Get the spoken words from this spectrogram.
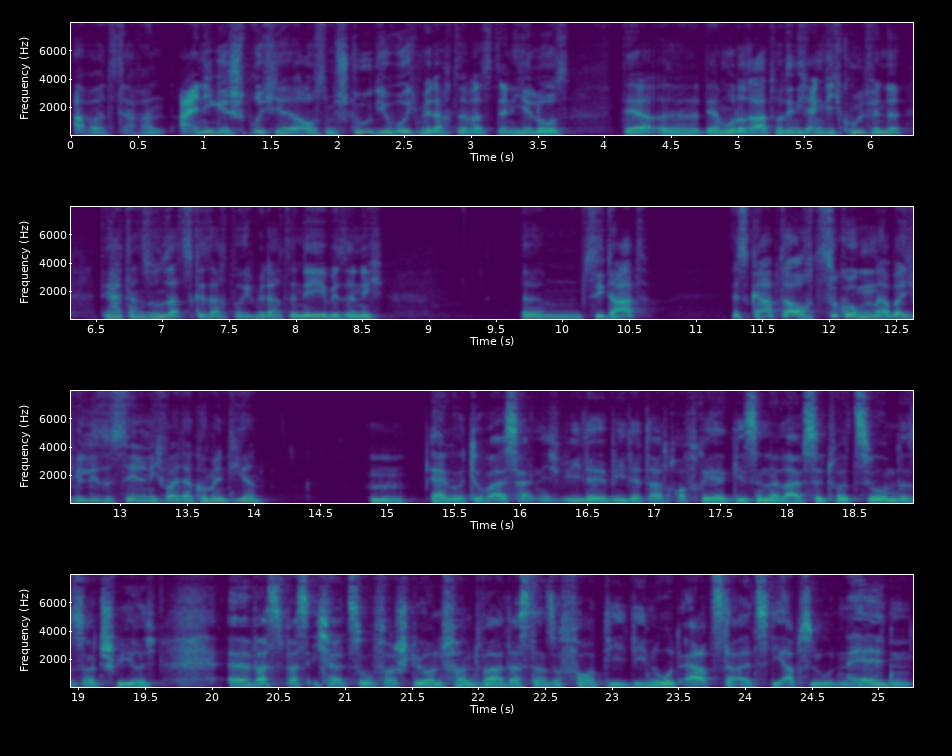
aber da waren einige Sprüche aus dem Studio, wo ich mir dachte, was ist denn hier los? Der, äh, der Moderator, den ich eigentlich cool finde, der hat dann so einen Satz gesagt, wo ich mir dachte, nee, bitte nicht. Ähm, Zitat. Es gab da auch Zuckungen, aber ich will diese Szene nicht weiter kommentieren. Hm. Ja gut, du weißt halt nicht, wie du, wie du darauf reagierst in der Live-Situation. Das ist halt schwierig. Äh, was, was ich halt so verstörend fand, war, dass dann sofort die, die Notärzte als die absoluten Helden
